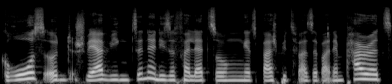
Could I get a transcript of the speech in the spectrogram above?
groß und schwerwiegend sind denn diese Verletzungen jetzt beispielsweise bei den Pirates,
